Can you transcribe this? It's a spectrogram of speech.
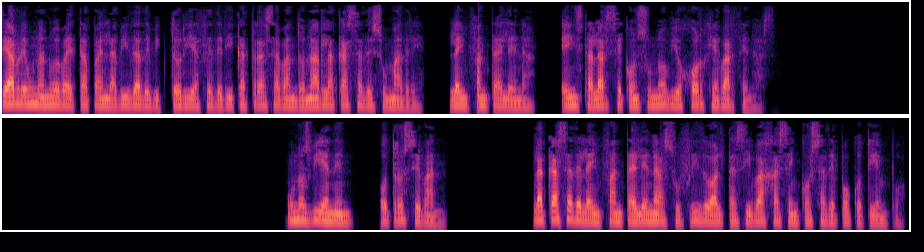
se abre una nueva etapa en la vida de Victoria Federica tras abandonar la casa de su madre, la infanta Elena, e instalarse con su novio Jorge Bárcenas. Unos vienen, otros se van. La casa de la infanta Elena ha sufrido altas y bajas en cosa de poco tiempo.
